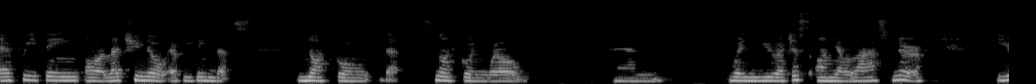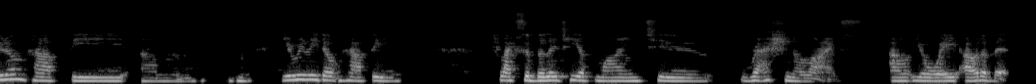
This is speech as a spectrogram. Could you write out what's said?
everything or let you know everything that's not going that's not going well and when you are just on your last nerve you don't have the um, you really don't have the flexibility of mind to rationalize out your way out of it.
